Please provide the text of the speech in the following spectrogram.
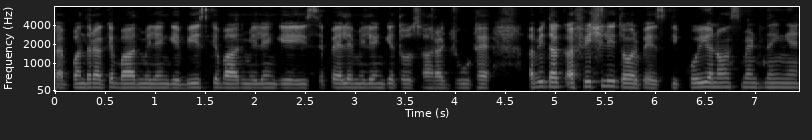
प 15 के बाद मिलेंगे, 20 के बाद मिलेंगे, इससे पहले मिलेंगे तो सारा झूठ है। अभी तक ऑफ़िशियली तौर पे इसकी कोई अनाउंसमेंट नहीं है।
